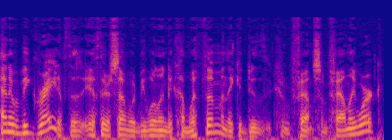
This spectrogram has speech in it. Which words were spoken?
and it would be great if the, if their son would be willing to come with them and they could do the, some family work.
